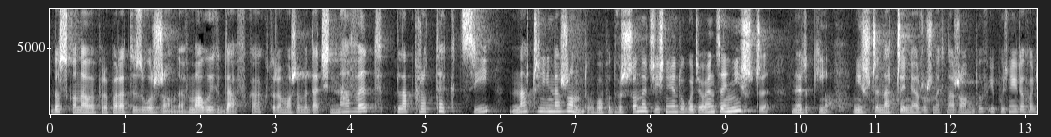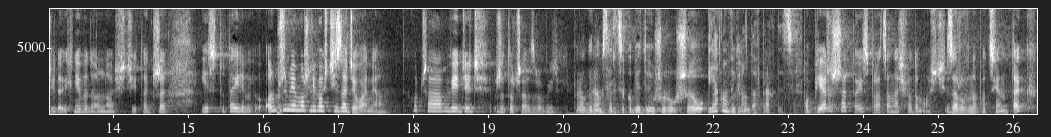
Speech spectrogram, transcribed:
doskonałe preparaty złożone w małych dawkach, które możemy dać nawet dla protekcji naczyń i narządów, bo podwyższone ciśnienie długodziałające niszczy nerki, niszczy naczynia różnych narządów i później dochodzi do ich niewydolności. Także jest tutaj olbrzymie możliwości zadziałania. Tylko trzeba wiedzieć, że to trzeba zrobić. Program Serce Kobiety już ruszył. Jak on wygląda w praktyce? Po pierwsze, to jest praca na świadomości zarówno pacjentek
